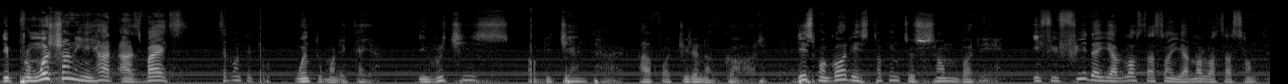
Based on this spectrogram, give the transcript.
The promotion he had as vice, second went to Mordecai. The riches of the Gentile are for children of God. This one, God is talking to somebody. If you feel that you have lost something, you have not lost something.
